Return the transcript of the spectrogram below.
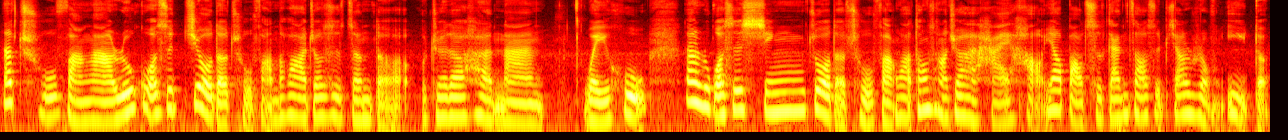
那厨房啊，如果是旧的厨房的话，就是真的，我觉得很难。维护，但如果是新做的厨房的话，通常就还还好，要保持干燥是比较容易的。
